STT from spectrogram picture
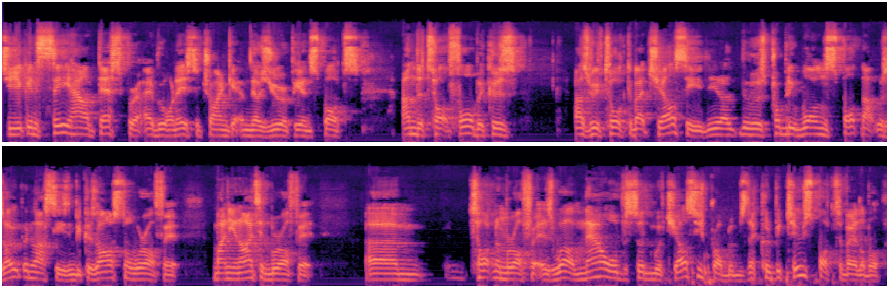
So you can see how desperate everyone is to try and get in those European spots and the top four because as we've talked about Chelsea, you know, there was probably one spot that was open last season because Arsenal were off it, Man United were off it, um, Tottenham were off it as well. Now all of a sudden with Chelsea's problems, there could be two spots available.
